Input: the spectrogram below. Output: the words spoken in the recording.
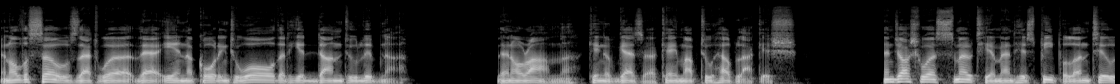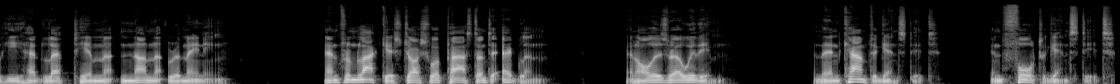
and all the souls that were therein according to all that he had done to Libnah. Then Horam, king of Gezer, came up to help Lachish. And Joshua smote him and his people until he had left him none remaining. And from Lachish Joshua passed unto Eglon, and all Israel with him, and then camped against it, and fought against it.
